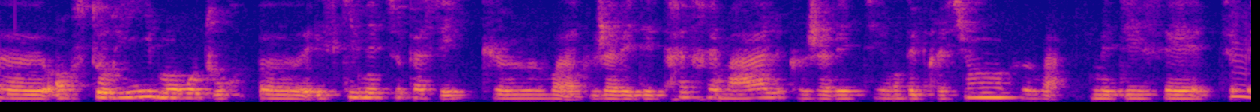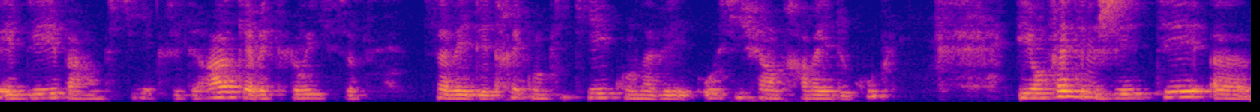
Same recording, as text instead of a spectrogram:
euh, en story, mon retour et ce qui venait de se passer. Que, voilà, que j'avais été très, très mal, que j'avais été en dépression, que voilà, je m'étais fait mm. aider par un psy, etc. Qu'avec Loïs, ça avait été très compliqué, qu'on avait aussi fait un travail de couple. Et en fait, j'ai été euh,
